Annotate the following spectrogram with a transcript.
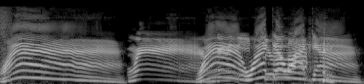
Wah! Wow. Wah! Waka waka!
